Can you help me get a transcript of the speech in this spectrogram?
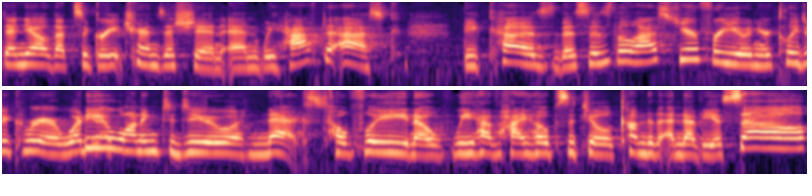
Danielle, that's a great transition, and we have to ask because this is the last year for you in your collegiate career. What are you wanting to do next? Hopefully, you know, we have high hopes that you'll come to the NWSL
